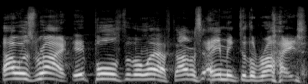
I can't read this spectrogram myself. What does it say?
I was right. It pulls to the left. I was aiming to the right.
